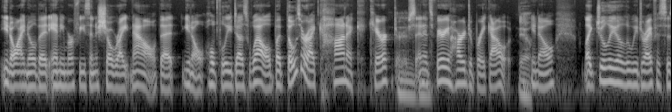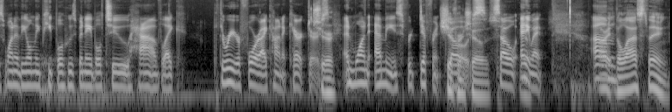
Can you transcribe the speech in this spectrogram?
You know, I know that Annie Murphy's in a show right now that you know hopefully does well, but those are iconic characters, and it's very hard to break out. Mm-hmm. Yeah. You know, like Julia Louis Dreyfus is one of the only people who's been able to have like three or four iconic characters Sure. and won Emmys for different shows. Different shows. So anyway. All um, right. The last thing.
